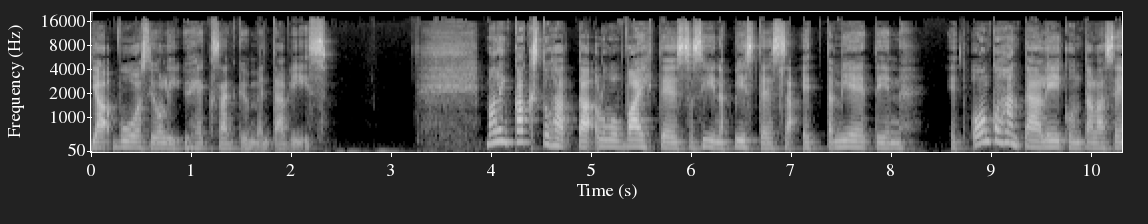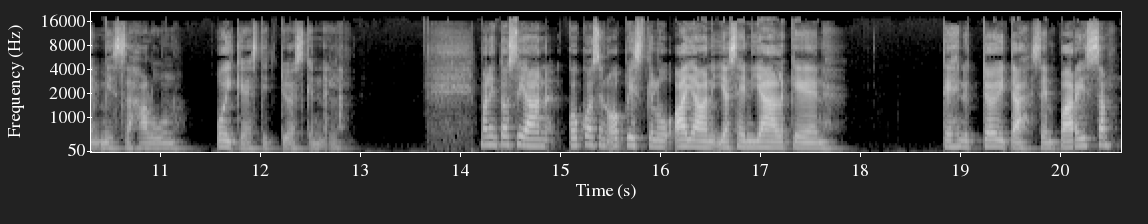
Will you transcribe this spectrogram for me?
ja vuosi oli 1995. Mä olin 2000-luvun vaihteessa siinä pisteessä, että mietin, että onkohan tämä liikuntala se, missä haluan oikeasti työskennellä. Mä olin tosiaan koko sen opiskeluajan ja sen jälkeen tehnyt töitä sen parissa –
